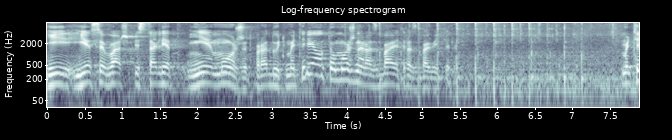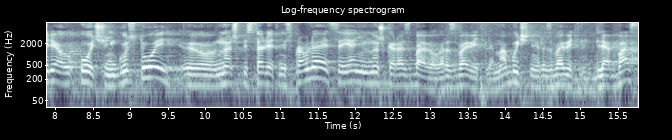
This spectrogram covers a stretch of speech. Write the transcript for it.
И если ваш пистолет не может продуть материал, то можно разбавить разбавителем. Материал очень густой, э, наш пистолет не справляется, я немножко разбавил разбавителем. Обычный разбавитель для баз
